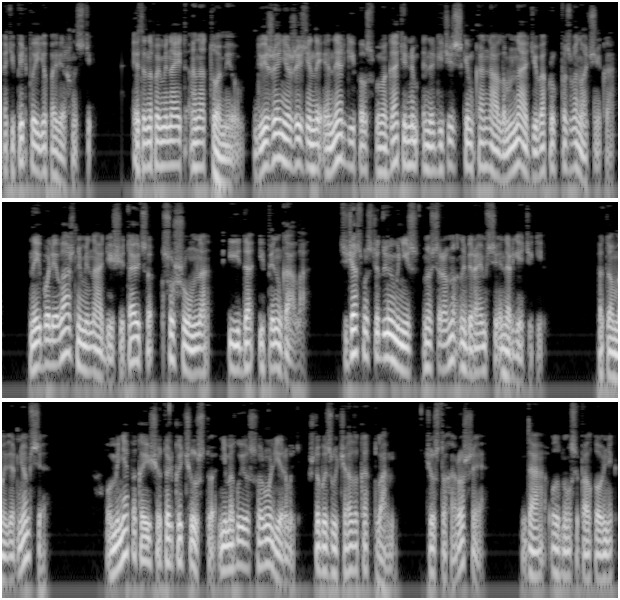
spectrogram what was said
а теперь по ее поверхности. Это напоминает анатомию. Движение жизненной энергии по вспомогательным энергетическим каналам Нади вокруг позвоночника. Наиболее важными Нади считаются Сушумна, Ида и Пингала. Сейчас мы следуем вниз, но все равно набираемся энергетики. Потом мы вернемся. У меня пока еще только чувство, не могу его сформулировать, чтобы звучало как план. Чувство хорошее? Да, улыбнулся полковник.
